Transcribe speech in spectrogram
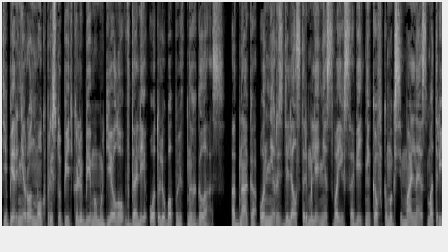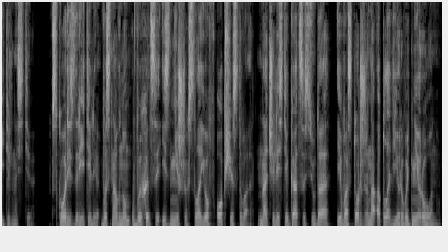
Теперь Нерон мог приступить к любимому делу вдали от любопытных глаз. Однако он не разделял стремление своих советников к максимальной осмотрительности. Вскоре зрители, в основном выходцы из низших слоев общества, начали стекаться сюда и восторженно аплодировать Нерону.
